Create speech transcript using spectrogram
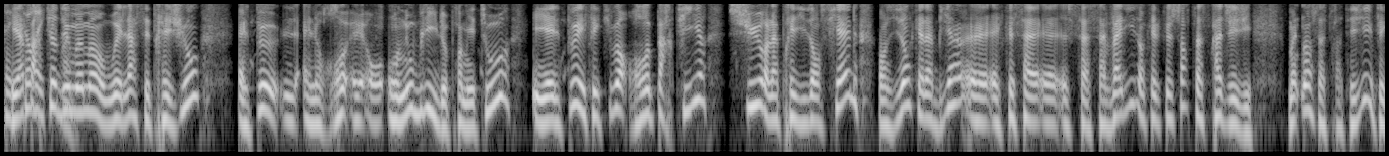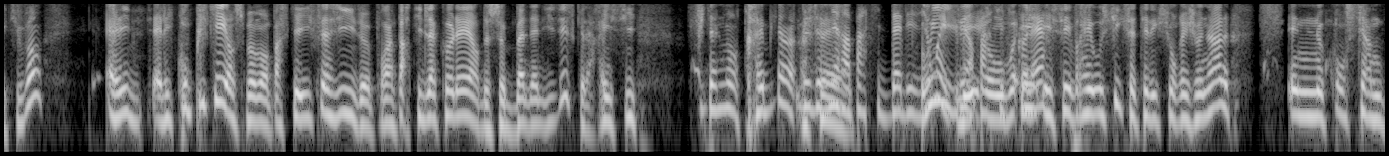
et à partir du moment où elle a cette région, elle peut, elle on, oublie le premier tour et elle peut effectivement repartir sur la présidentielle en se disant qu'elle a bien, euh, que ça, euh, ça, ça valide en quelque sorte sa stratégie. Maintenant, sa stratégie, effectivement, elle est, compliquée en ce moment parce qu'il s'agit pour un parti de la colère de se banaliser, ce qu'elle a réussi finalement très bien. De devenir un parti d'adhésion et plus un parti de colère. Et, c'est vrai aussi que cette élection régionale, elle ne concerne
